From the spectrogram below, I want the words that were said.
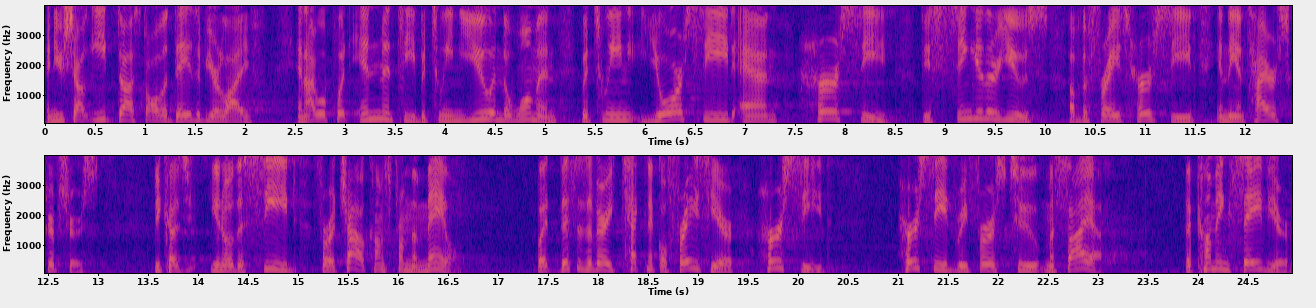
and you shall eat dust all the days of your life. And I will put enmity between you and the woman, between your seed and her seed. The singular use of the phrase her seed in the entire scriptures. Because, you know, the seed for a child comes from the male. But this is a very technical phrase here her seed. Her seed refers to Messiah, the coming Savior.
